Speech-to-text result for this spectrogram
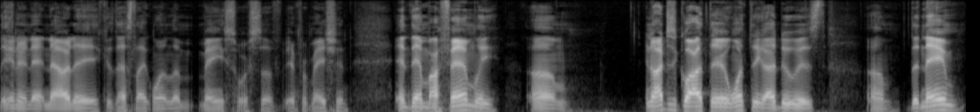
the internet nowadays because that's like one of the main source of information. And then my family, um, you know, I just go out there. One thing I do is um, the name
